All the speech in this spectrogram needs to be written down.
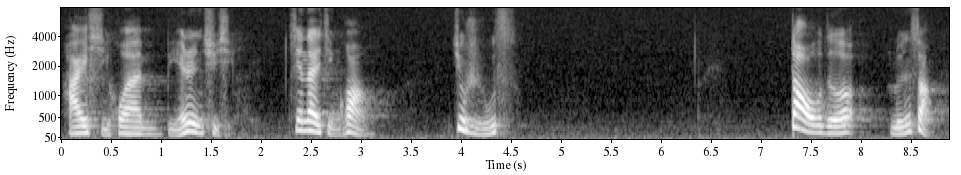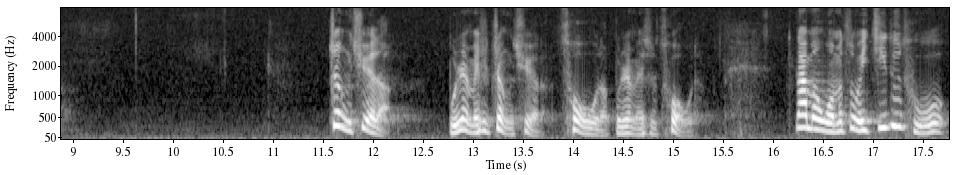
还喜欢别人去行，现在情况就是如此，道德沦丧，正确的不认为是正确的，错误的不认为是错误的。那么我们作为基督徒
